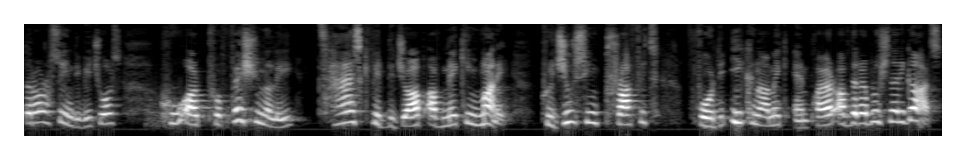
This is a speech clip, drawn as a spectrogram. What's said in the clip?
there are also individuals who are professionally tasked with the job of making money, producing profit for the economic empire of the Revolutionary Guards.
